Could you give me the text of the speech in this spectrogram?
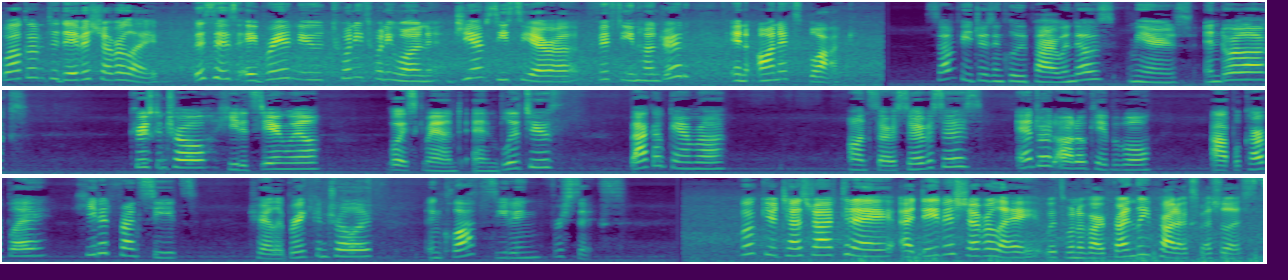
Welcome to Davis Chevrolet. This is a brand new 2021 GMC Sierra 1500 in Onyx Black. Some features include power windows, mirrors, and door locks, cruise control, heated steering wheel, voice command and Bluetooth, backup camera, OnStar services, Android Auto capable, Apple CarPlay, heated front seats, trailer brake controller, and cloth seating for six. Book your test drive today at Davis Chevrolet with one of our friendly product specialists.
